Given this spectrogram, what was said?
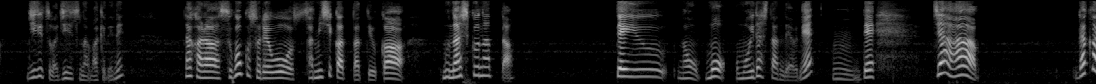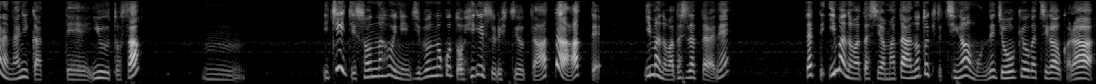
あ事実は事実なわけでね。だからすごくそれを寂しかったっていうか虚しくなったっていうのも思い出したんだよね。うん、でじゃあだから何かって言うとさ、うん、いちいちそんな風に自分のことを卑下する必要ってあった？って。今の私だったらね。だって今の私はまたあの時と違うもんね。状況が違うから。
